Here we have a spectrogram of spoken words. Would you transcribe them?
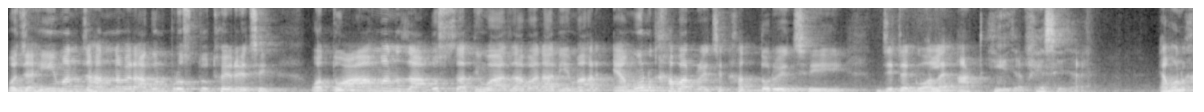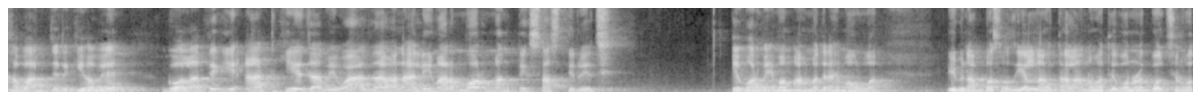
ও জাহিমান জাহান নামের আগুন প্রস্তুত হয়ে রয়েছে। অত আমান জাগসাতি ও আজাবান আলিমা। আর এমন খাবার রয়েছে, খাদ্য রয়েছে, যেটা গলায় আটকিয়ে যায়, ফেঁসে যায়। এমন খাবার যেটা কি হবে? গলাতে গিয়ে আটকিয়ে যাবে। ও আজামান আলিম আর মর্মান্তিক শাস্তি রয়েছে। এ মর্মে ইমাম আহমদ রাহমাউল্লাহ ইবিন আব্বাস রাজি আল্লাহ তালানমাতে বর্ণনা বলছেন ও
